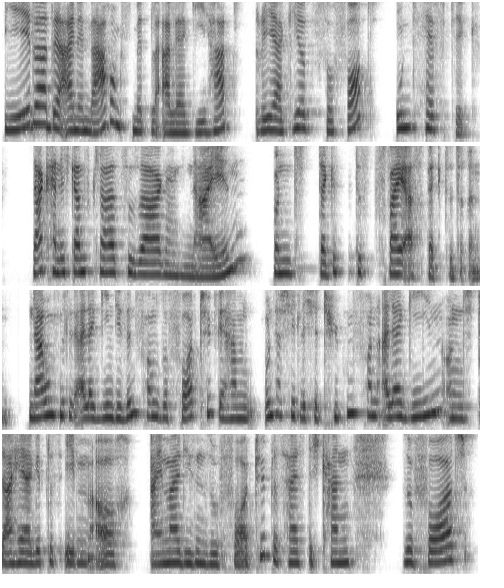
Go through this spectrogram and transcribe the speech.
Jeder, der eine Nahrungsmittelallergie hat, reagiert sofort und heftig. Da kann ich ganz klar zu sagen, nein. Und da gibt es zwei Aspekte drin. Nahrungsmittelallergien, die sind vom Soforttyp. Wir haben unterschiedliche Typen von Allergien und daher gibt es eben auch einmal diesen Soforttyp. Das heißt, ich kann sofort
